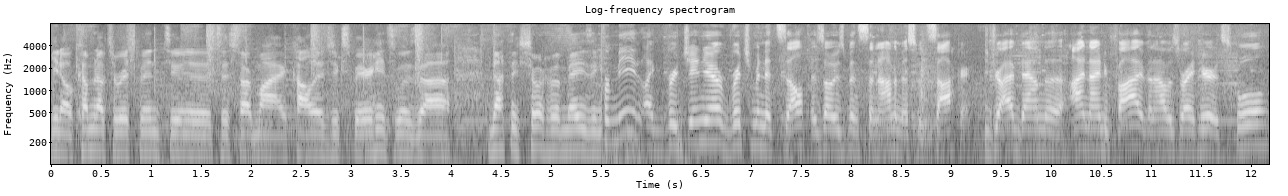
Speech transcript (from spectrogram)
you know, coming up to Richmond to, to start my college experience was uh, nothing short of amazing. For me, like Virginia, Richmond itself has always been synonymous with soccer. You drive down the I-95 and I was right here at school.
